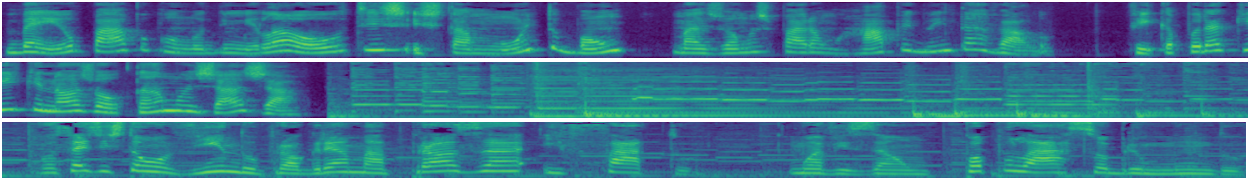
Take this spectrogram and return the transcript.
Bem, o papo com Ludmila Outes está muito bom, mas vamos para um rápido intervalo. Fica por aqui que nós voltamos já já. Vocês estão ouvindo o programa Prosa e Fato, uma visão popular sobre o mundo.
